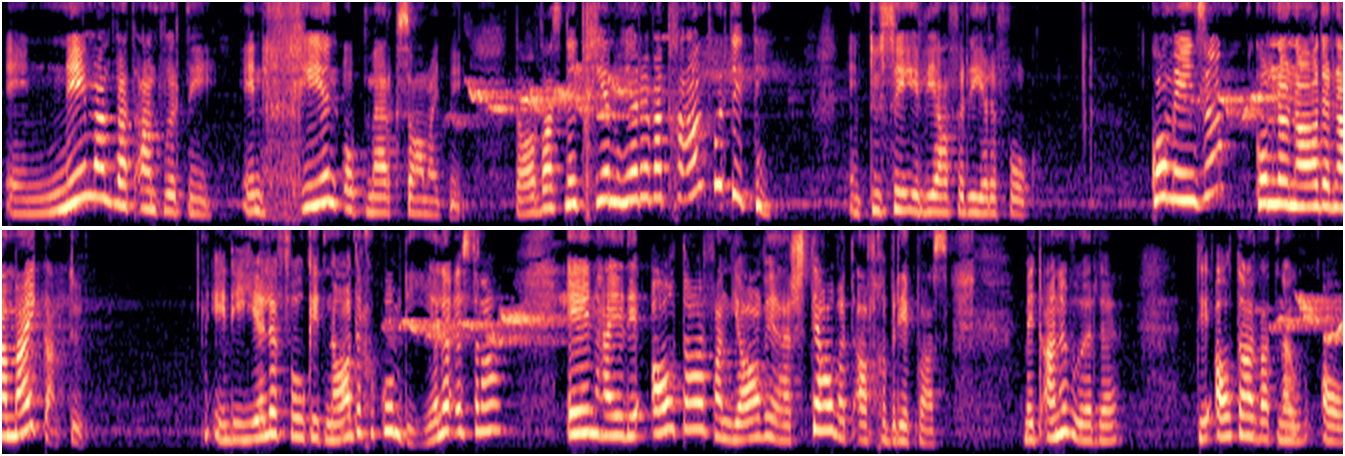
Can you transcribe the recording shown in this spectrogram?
en niemand wat antwoord nie, en geen opmerksamheid nie. Daar was net geen Heere wat geantwoord het nie. En toe sê Elia vir die hele volk, Kom mense, kom nou nader na my kant toe. En die hele volk het nader gekom, die hele Israel, en hy het die altaar van Yahweh herstel wat afgebreek was. Met ander woorde, die altaar wat nou al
